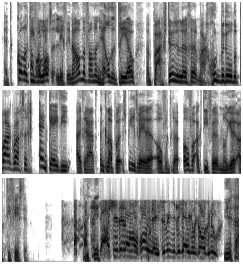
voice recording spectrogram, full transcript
Het collectieve lot ligt in de handen van een helder trio... een paar stuntelige, maar goed bedoelde parkwachter... en Katie, uiteraard een knappe, spirituele, overactieve milieuactiviste. Ja, als je dit allemaal voorleest, dan weet je toch eigenlijk al genoeg. Ja,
